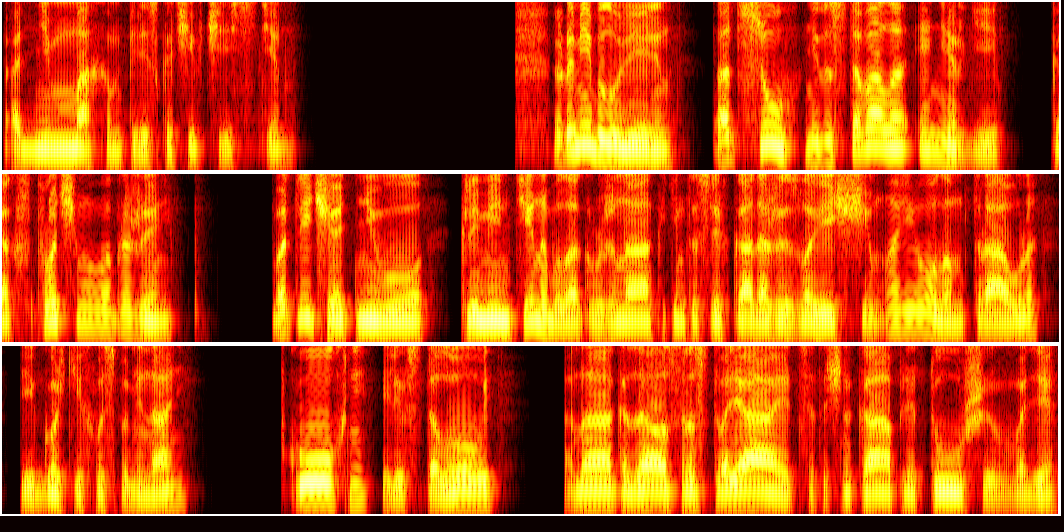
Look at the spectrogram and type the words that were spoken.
одним махом перескочив через стену. Рами был уверен, отцу недоставало энергии, как, впрочем, и воображения. В отличие от него, Клементина была окружена каким-то слегка даже зловещим ореолом траура и горьких воспоминаний кухне или в столовой, она, казалось, растворяется, точно капля туши в воде.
